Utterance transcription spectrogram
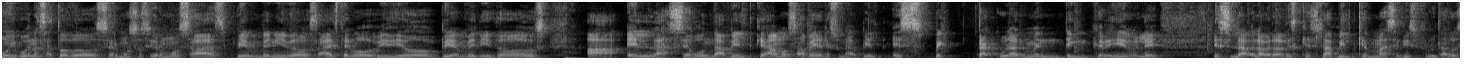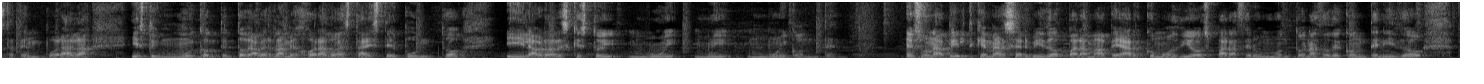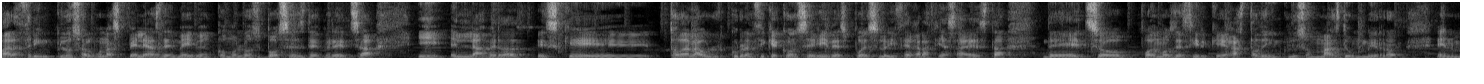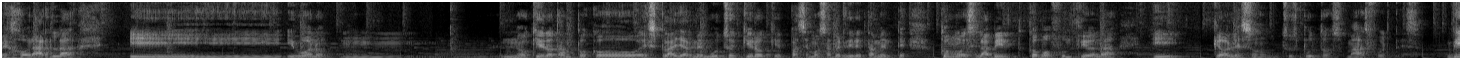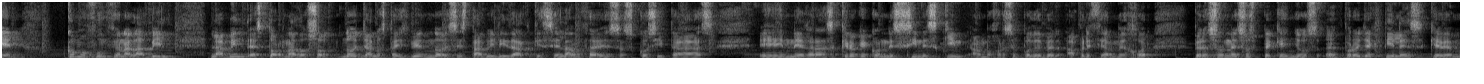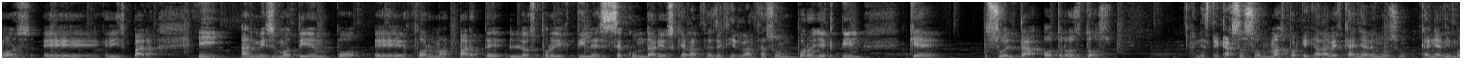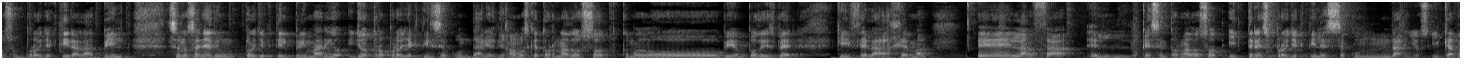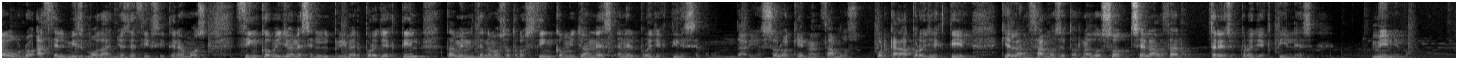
Muy buenas a todos, hermosos y hermosas, bienvenidos a este nuevo vídeo, bienvenidos a en la segunda build que vamos a ver, es una build espectacularmente increíble. Es la, verdad es que es la build que más he disfrutado esta temporada y estoy muy contento de haberla mejorado hasta este punto y la verdad es que estoy muy, muy, muy contento. Es una build que me ha servido para mapear como Dios, para hacer un montonazo de contenido, para hacer incluso algunas peleas de Maven como los bosses de brecha y la verdad es que toda la currency que conseguí después lo hice gracias a esta. De hecho, podemos decir que he gastado incluso más de un mirror en mejorarla y, y bueno... Mmm, no quiero tampoco explayarme mucho y quiero que pasemos a ver directamente cómo es la build, cómo funciona y cuáles son sus puntos más fuertes. Bien, ¿Cómo funciona la build? La build es Tornado Shot, ¿no? Ya lo estáis viendo, es esta habilidad que se lanza, esas cositas eh, negras. Creo que con sin skin a lo mejor se puede ver, apreciar mejor, pero son esos pequeños eh, proyectiles que vemos eh, que dispara. Y al mismo tiempo forma parte los proyectiles secundarios que lanza, es decir, lanzas un proyectil que suelta otros dos. En este caso son más porque cada vez que añadimos, un proyectil a la build, se nos añade un proyectil primario y otro proyectil secundario. Digamos que Tornado Shot, como bien podéis ver que hice la gema, eh, lanza lo que es el Tornado Shot y tres proyectiles secundarios. Y cada uno hace el mismo daño. Es decir, si tenemos 5 millones en el primer proyectil, también tenemos otros 5 millones en el proyectil secundario. Solo que lanzamos, por cada proyectil que lanzamos de Tornado Shot, se lanzan tres proyectiles mínimo.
